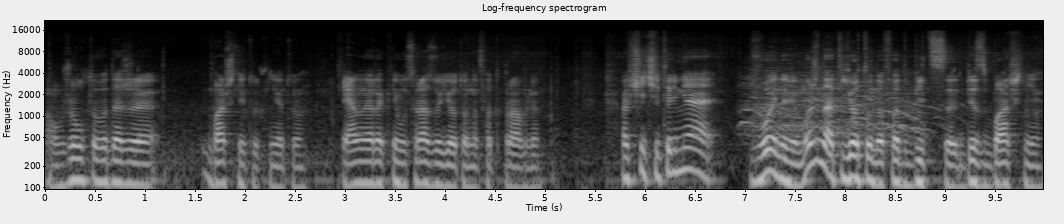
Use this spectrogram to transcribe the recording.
А у желтого даже башни тут нету. Я, наверное, к нему сразу йотунов отправлю. Вообще, четырьмя воинами можно от йотунов отбиться без башни?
